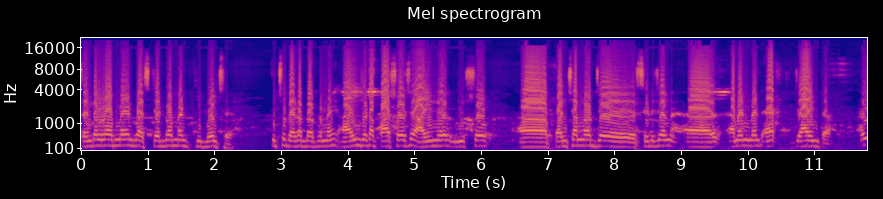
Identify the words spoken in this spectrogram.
সেন্ট্রাল গভর্নমেন্ট বা স্টেট গভর্নমেন্ট কি বলছে, কিছু দেখার দরকার নেই। আইন যেটা পাস হয়েছে, আইনের উনিশশো পঞ্চান্নর যে সিটিজেন অ্যামেন্ডমেন্ট অ্যাক্ট যে আইনটা ওই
